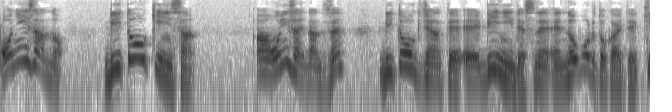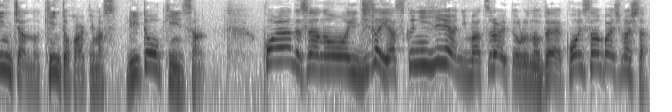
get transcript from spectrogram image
お兄さんの李登輝さん、あ、お兄さんいたんですね。李登輝じゃなくて、えー、李にですね、えー、登ると書いて、金ちゃんの金と書きます。李登輝さん。これはですね、あの、実は靖国神社に祀られておるので、ここに参拝しました。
